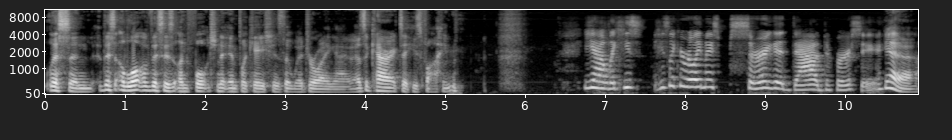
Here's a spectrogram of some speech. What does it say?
Listen, this a lot of this is unfortunate implications that we're drawing out. As a character, he's fine. Yeah, like he's he's like a really nice surrogate dad to Percy. Yeah,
